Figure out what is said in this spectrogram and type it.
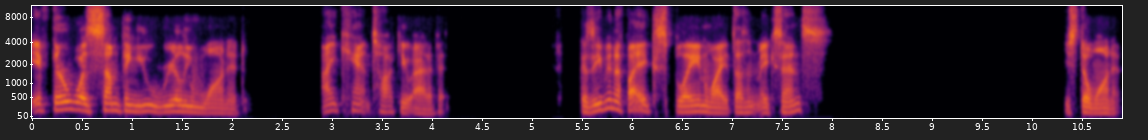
if there was something you really wanted, I can't talk you out of it. Because even if I explain why it doesn't make sense, you still want it.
